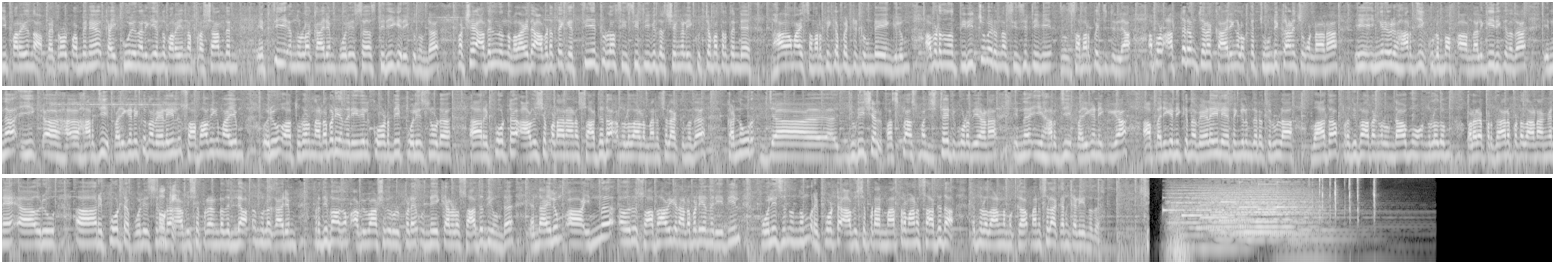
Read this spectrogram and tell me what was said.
ഈ പറയുന്ന പെട്രോൾ പമ്പിന് കൈക്കൂലി നൽകിയെന്ന് പറയുന്ന പ്രശാന്തൻ എത്തി എന്നുള്ള കാര്യം പോലീസ് സ്ഥിരീകരിക്കുന്നുണ്ട്. പക്ഷേ അതിൽ നിന്നും അതായത് അവിടത്തേക്ക് എത്തിയിട്ടുള്ള സി സി ടി വി ദൃശ്യങ്ങൾ ഈ കുറ്റപത്രത്തിന്റെ ഭാഗമായി സമർപ്പിക്കപ്പെട്ടിട്ടുണ്ട് എങ്കിലും അവിടെ നിന്ന് തിരിച്ചു വരുന്ന സി സി ടി വി സമർപ്പിച്ചിട്ടില്ല. അപ്പോൾ അത്തരം ചില കാര്യങ്ങളൊക്കെ ചൂണ്ടിക്കാണിച്ചുകൊണ്ടാണ് ഈ ഇങ്ങനെ ഒരു ഹർജി കുടുംബം നൽകിയിരിക്കുന്നത്. ഇന്ന് ഈ ഹർജി പരിഗണിക്കുന്ന വേളയിൽ സ്വാഭാവികമായും ഒരു തുടർ നടപടി എന്ന രീതിയിൽ കോടതി പോലീസിനോട് റിപ്പോർട്ട് ആവശ്യപ്പെടാനാണ് സാധ്യത എന്നുള്ളതാണ് മനസ്സിലാക്കുന്നത്. Kannur judicial first class magistrate കോടതിയാണ് ഇന്ന് ഈ ഹർജി പരിഗണിക്കുക. ആ പരിഗണിക്കുന്ന വേളയിൽ ഏതെങ്കിലും തരത്തിലുള്ള വാദ പ്രതിവാദങ്ങൾ ഉണ്ടാകുമോ എന്നുള്ളതും വളരെ പ്രധാനപ്പെട്ടതാണ്. അങ്ങനെ ഒരു റിപ്പോർട്ട് പോലീസിനോട്. ആവശ്യപ്പെടേണ്ടതില്ല എന്നുള്ള കാര്യം പ്രതിഭാഗം അഭിഭാഷകർ ഉൾപ്പെടെ ഉന്നയിക്കാനുള്ള സാധ്യതയുണ്ട് എന്തായാലും ഇന്ന് ഒരു സ്വാഭാവിക നടപടി എന്ന രീതിയിൽ പോലീസിൽ നിന്നും റിപ്പോർട്ട് ആവശ്യപ്പെടാൻ മാത്രമാണ് സാധ്യത എന്നുള്ളതാണ് നമുക്ക് മനസ്സിലാക്കാൻ കഴിയുന്നത്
